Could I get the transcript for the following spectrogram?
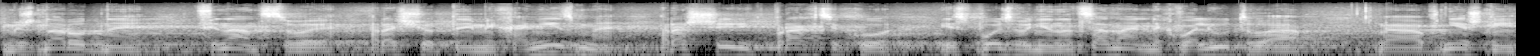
международные финансовые расчетные механизмы, расширить практику использования национальных валют во э, внешней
